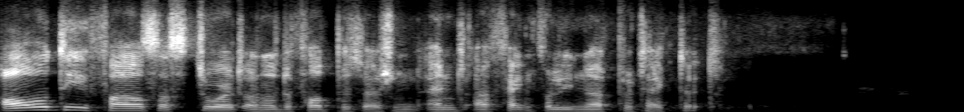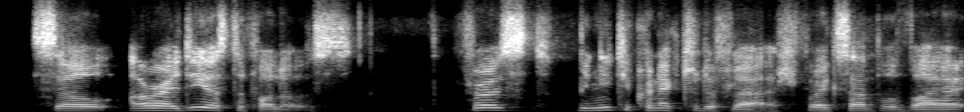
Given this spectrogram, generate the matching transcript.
All the files are stored on a default position and are thankfully not protected. So our idea is the follows. First, we need to connect to the flash, for example, via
